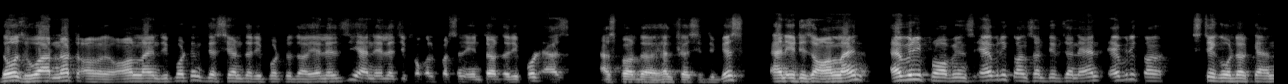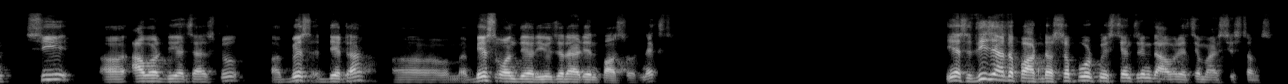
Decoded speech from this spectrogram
Those who are not online reporting, they send the report to the LLG and LLG focal person enter the report as, as per the health facility base. And it is online. Every province, every concerned division and every stakeholder can see uh, our DHIS2 uh, base data um, based on their user ID and password. Next. Yes, these are the partners support to strengthening the our HMI systems.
